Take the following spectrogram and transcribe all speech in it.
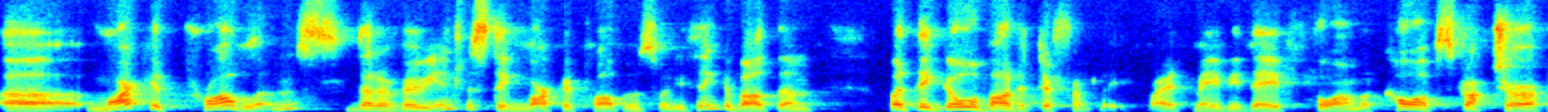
uh, market problems that are very interesting market problems when you think about them, but they go about it differently, right? Maybe they form a co-op structure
